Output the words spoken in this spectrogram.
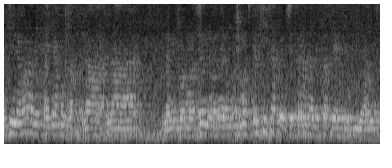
en fin, ahora detallamos la, información de manera mucho más precisa, pero se trata de estas seis entidades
